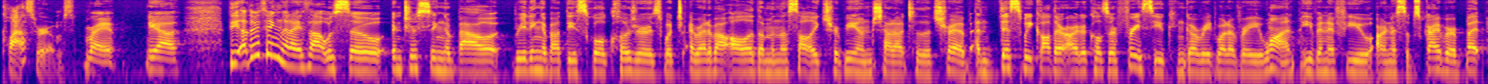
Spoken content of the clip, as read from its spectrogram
classrooms. Right. Yeah. The other thing that I thought was so interesting about reading about these school closures, which I read about all of them in the Salt Lake Tribune, shout out to the Trib. And this week, all their articles are free, so you can go read whatever you want, even if you aren't a subscriber. But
